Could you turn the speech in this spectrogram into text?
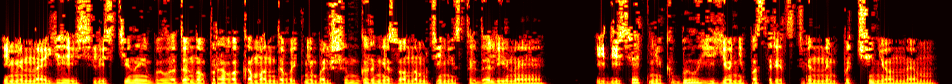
Именно ей, Селестиной, было дано право командовать небольшим гарнизоном Тенистой долины, и Десятник был ее непосредственным подчиненным.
